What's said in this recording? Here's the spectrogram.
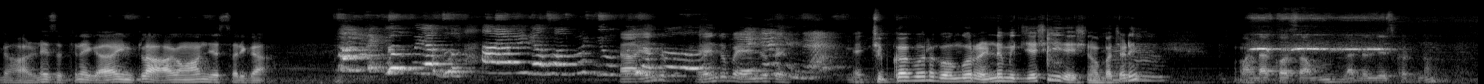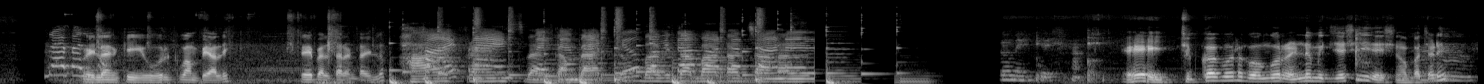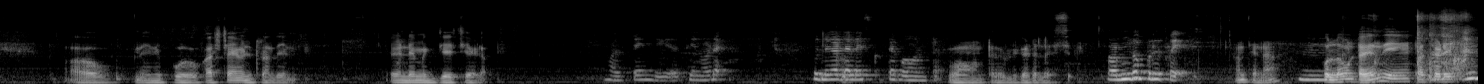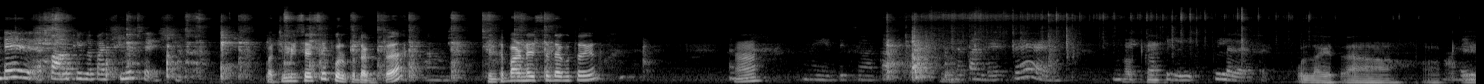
ఇంకా హాలిడేస్ వచ్చినాయి ఇక ఇంట్లో ఆగమాన్ చేస్తారు ఇక. ఏం చూప ఏం చూప? చుక్క కూర గోంగూర రెండు మిక్స్ చేసి చేసినావు పచ్చడి. వంట కోసం లడ్డూలు చేసుకుంటున్నాం వీళ్ళకి ఊరికి పంపించాలి రేపు వెళ్తారంట ఇల్లు hi friends welcome back to Bhavitha Bata channel ఏ చుక్క కూర గోంగూర రెండు మిక్స్ చేసి చేసినావు పచ్చడి. నేను ఇప్పుడు ఫస్ట్ టైం వింటున్నాను దీన్ని. రెండు మిక్స్ చేసి చేయడం. అయిపోయింది తినుడే. ఉల్లిగడ్డలు వేసుకుంటే బాగుంటుంది. బాగుంటుంది ఉల్లిగడ్డలు వేసి. రెండు పులిపే. అంతేనా? పుల్ల ఉంటుంది ఏంది? పచ్చడి? అంటే పావు కిలో పచ్చిమిర్చి వేసిన. పచ్చిమిర్చి వేస్తే పులుపు తగ్గుతుందా చింతపండు వేస్తే తగ్గుతుందిగా? నీటికి చింతపండు వేస్తే పుల్లగా అవుతుంది ఓకే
